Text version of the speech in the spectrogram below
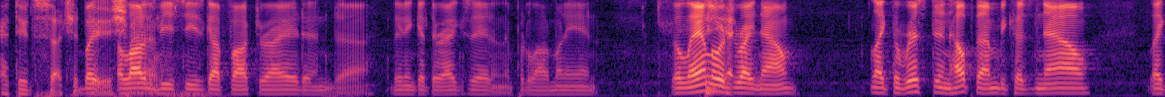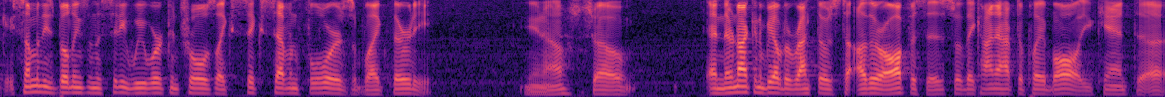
That dude's such a But douche. a lot of the VCs got fucked, right? And uh, they didn't get their exit, and they put a lot of money in. The landlords right now, like the risk didn't help them because now, like some of these buildings in the city, WeWork controls like six, seven floors of like thirty. You know, so, and they're not going to be able to rent those to other offices, so they kind of have to play ball. You can't. Uh,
